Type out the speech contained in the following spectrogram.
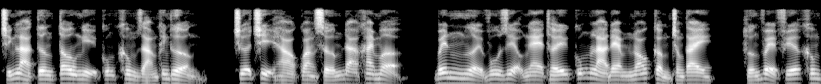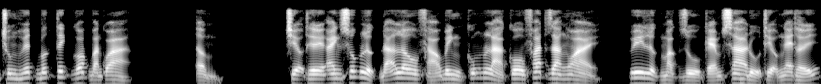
chính là tương tâu nghị cũng không dám kinh thường, chữa trị hào quang sớm đã khai mở, bên người Vu Diệu nghe thấy cũng là đem nó cầm trong tay, hướng về phía không trung huyết bức tích góp bắn qua. Ẩm. Triệu Thế Anh xúc lực đã lâu pháo binh cũng là cô phát ra ngoài, uy lực mặc dù kém xa đủ thiệu nghe thấy,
